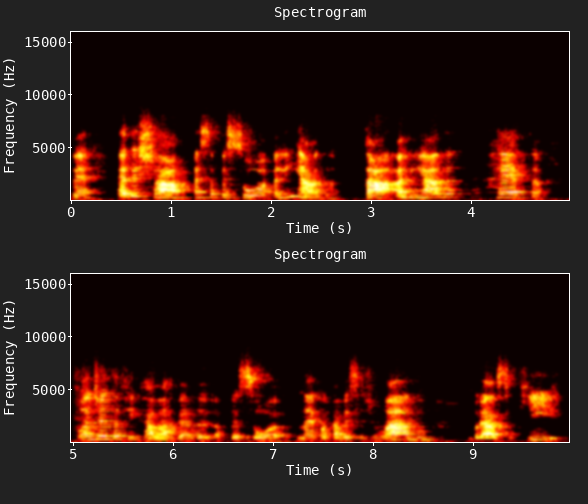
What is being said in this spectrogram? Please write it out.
né, é deixar essa pessoa alinhada, tá? Alinhada reta. Não adianta ficar largada a pessoa, né, com a cabeça de um lado, o braço aqui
